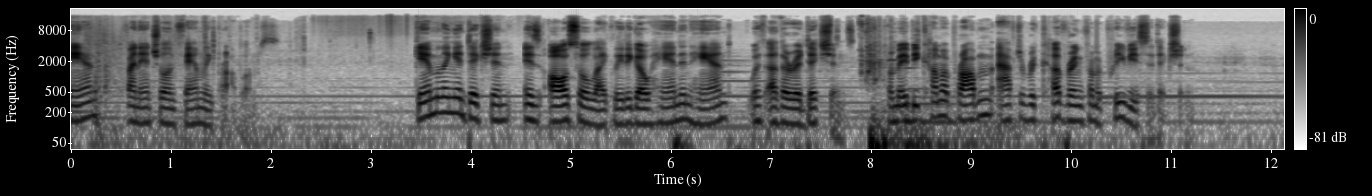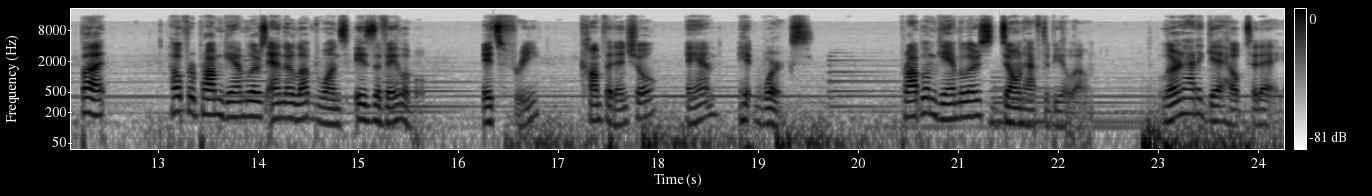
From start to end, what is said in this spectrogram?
and financial and family problems. Gambling addiction is also likely to go hand in hand with other addictions, or may become a problem after recovering from a previous addiction. But help for problem gamblers and their loved ones is available. It's free, confidential, and it works. Problem gamblers don't have to be alone. Learn how to get help today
